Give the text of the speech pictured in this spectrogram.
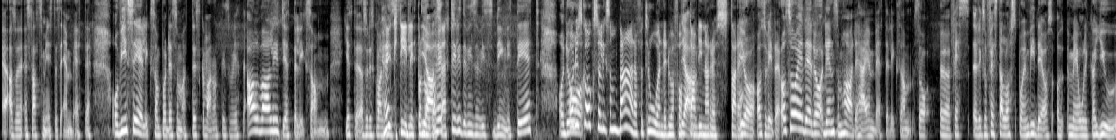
alltså en statsministers ämbete. Och vi ser liksom på det som att det ska vara något som är jätteallvarligt, jätte liksom, jätte, alltså det ska vara Högtidligt på viss, ja, något sätt. högtidligt, det finns en viss dignitet. Och, då, och du ska också liksom bära förtroende du har fått Ja. av dina röstare. Ja, och så vidare. Och så är det då den som har det här ämbetet liksom, så uh, fest, eh, liksom fästa loss på en video med olika you,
